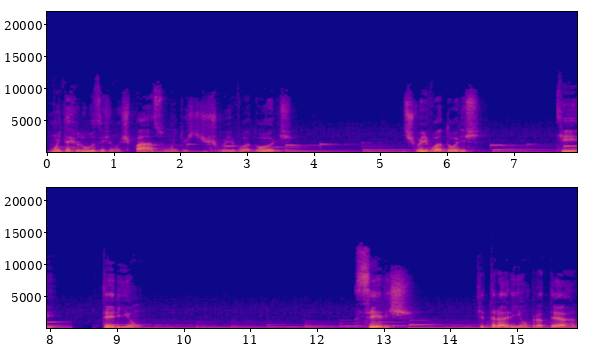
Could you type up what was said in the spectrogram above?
muitas luzes no espaço, muitos discos voadores. Discos voadores que teriam seres que trariam para a Terra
